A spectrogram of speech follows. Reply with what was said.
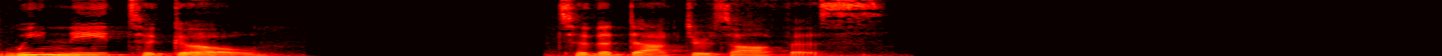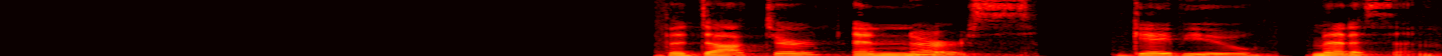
We need to go to the doctor's office. The doctor and nurse gave you medicine.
